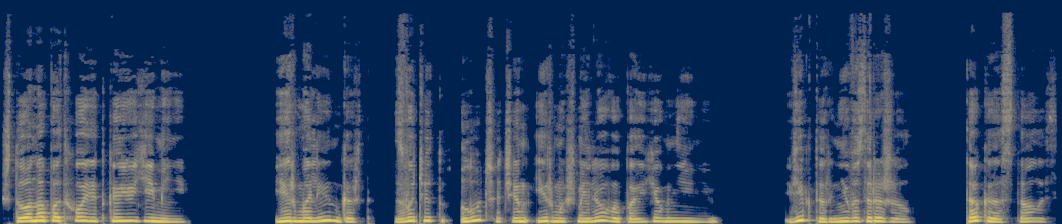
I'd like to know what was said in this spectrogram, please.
что она подходит к ее имени. Ирма Лингард звучит лучше, чем Ирма Шмелева, по ее мнению. Виктор не возражал. Так и осталось.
